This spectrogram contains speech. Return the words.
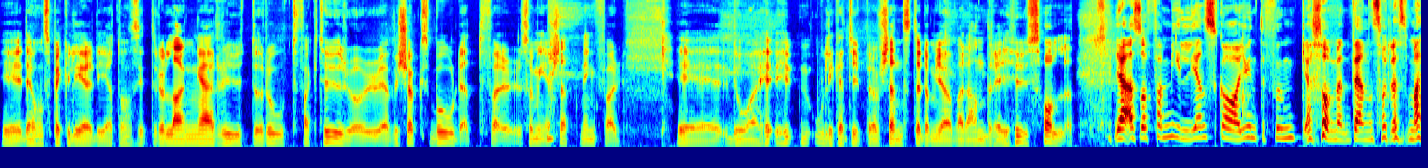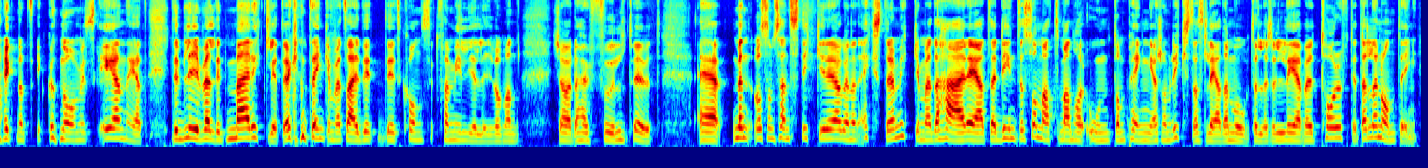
eh, där hon spekulerade i att hon sitter och langar RUT och ROT-fakturor över köksbordet för, som ersättning för eh, då, olika typer av tjänster de gör varandra i hushållet. Ja, alltså familjen ska ju inte funka som en, den sortens marknadsekonomisk enhet. Det blir väldigt märkligt jag kan tänka mig att det, det är ett konstigt familjeliv om man kör det här fullt ut. Eh, men vad som sen sticker i ögonen extra mycket med det här är att det är inte som att man har ont om pengar som riksdagsledamot eller lever torftigt eller någonting.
